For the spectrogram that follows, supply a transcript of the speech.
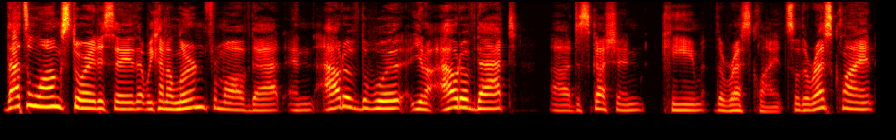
that's a long story to say that we kind of learned from all of that, and out of the wood, you know, out of that uh, discussion came the REST client. So the REST client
